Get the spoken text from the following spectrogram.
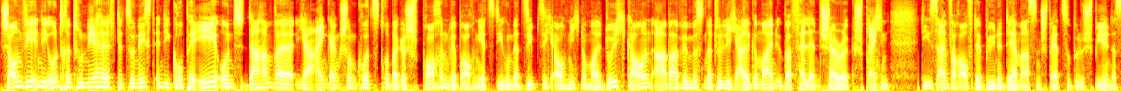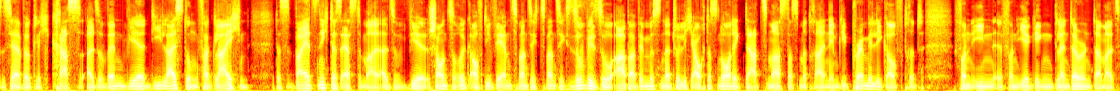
Schauen wir in die untere Turnierhälfte zunächst in die Gruppe E und da haben wir ja eingangs schon kurz drüber gesprochen. Wir brauchen jetzt die 170 auch nicht nochmal durchkauen, aber wir müssen natürlich allgemein über Fallon Sherrick sprechen. Die ist einfach auf der Bühne dermaßen schwer zu bespielen. Das ist ja wirklich krass. Also wenn wir die Leistungen vergleichen, das war jetzt nicht das erste Mal. Also wir schauen zurück auf die WM 2020 sowieso, aber wir müssen natürlich auch das Nordic Darts Masters mit reinnehmen, die Premier League Auftritt von ihnen, von ihr gegen Glenn Durant damals.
